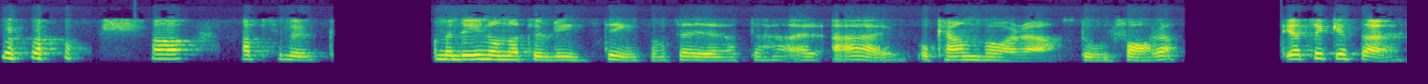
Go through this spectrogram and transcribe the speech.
ja, absolut. Men det är ju någon naturlig instinkt som säger att det här är och kan vara stor fara. Jag tycker så här,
